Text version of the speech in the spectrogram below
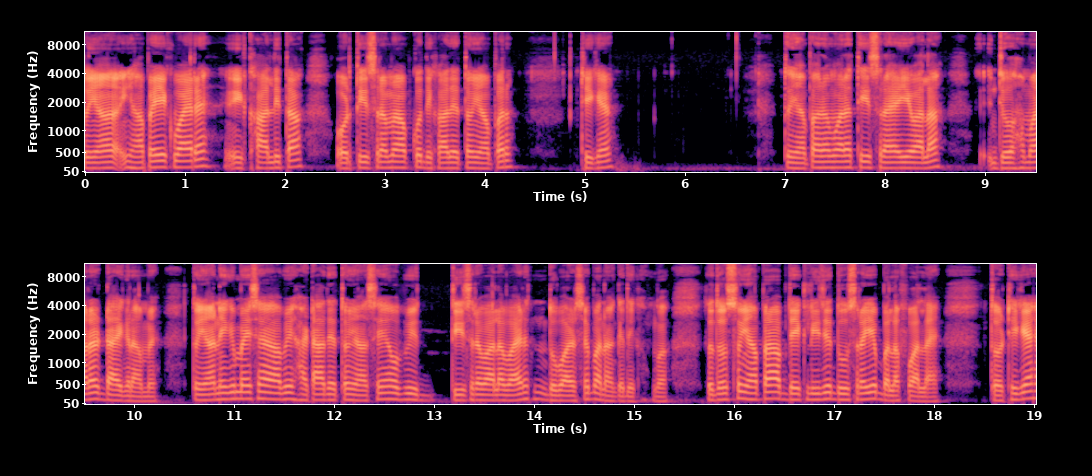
तो यहाँ यहाँ पर एक वायर है एक खाली था, और तीसरा मैं आपको दिखा देता हूँ यहाँ पर, ठीक है? तो यहाँ पर हमारा तीसरा है ये वाला, जो हमारा डायग्राम है। तो यानी कि मैं इसे अभी हटा देता हूँ यहाँ से, और भी तीसरे वाला वायर दोबारा से बना के दिखाऊँगा। तो दोस्तों, यहाँ पर आप देख लीजिए, दूसरा ये बल्ब वाला है। तो ठीक है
